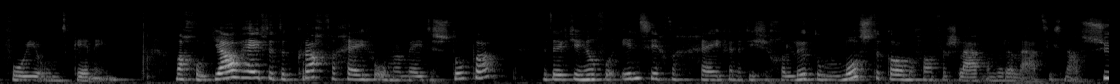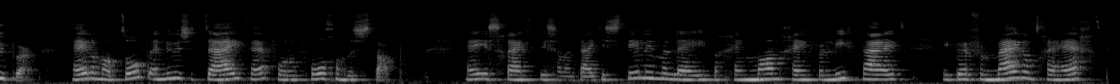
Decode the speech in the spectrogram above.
voor je ontkenning. Maar goed, jou heeft het de kracht gegeven om ermee te stoppen. Het heeft je heel veel inzichten gegeven en het is je gelukt om los te komen van verslavende relaties. Nou, super. Helemaal top. En nu is het tijd hè, voor een volgende stap. Je schrijft: Het is al een tijdje stil in mijn leven. Geen man, geen verliefdheid. Ik ben vermijdend gehecht.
